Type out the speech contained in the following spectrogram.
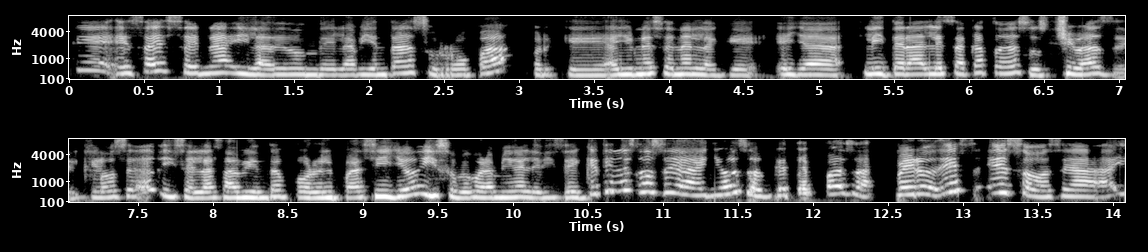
que esa escena y la de donde donde le avienta su ropa, porque hay una escena en la que ella literal le saca todas sus chivas del closet y se las avienta por el pasillo y su mejor amiga le dice, ¿qué tienes 12 años o qué te pasa? Pero es eso, o sea, ahí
